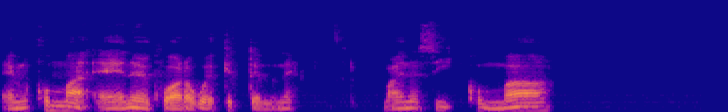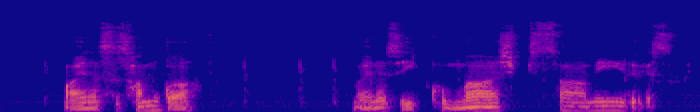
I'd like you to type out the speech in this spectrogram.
M, n을 구하라고 했기 때문에. 마이너스 2, 마이너스 3과 마이너스 2, 13이 되겠습니다.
